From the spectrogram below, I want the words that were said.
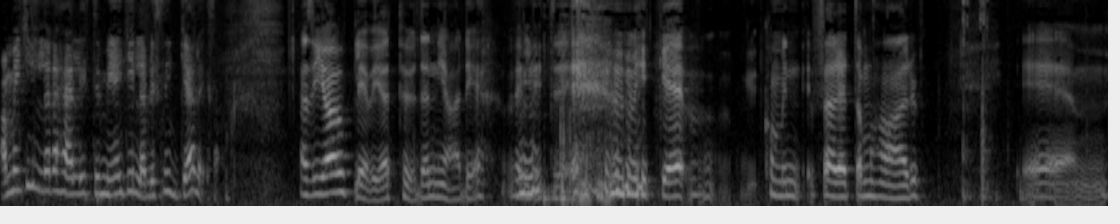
ja, men gillar det här lite mer, gillar att bli snygga liksom? Alltså jag upplever ju att pudeln gör det väldigt eh, mycket. För att de har... ehm,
